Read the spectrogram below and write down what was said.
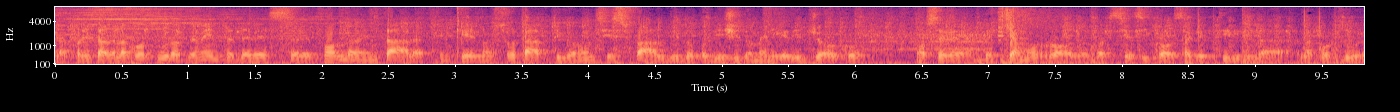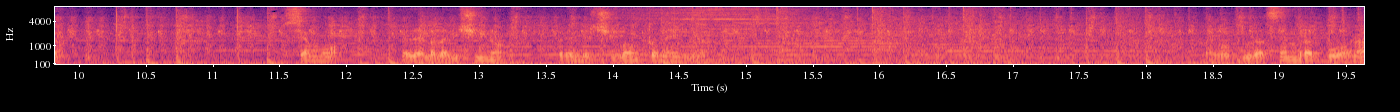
La qualità della cordura ovviamente deve essere fondamentale affinché il nostro tattico non si sfaldi dopo 10 domeniche di gioco o se becchiamo un rodo qualsiasi cosa che tiri la, la cordura. Possiamo vederla da vicino, prenderci conto meglio. La cordura sembra buona.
